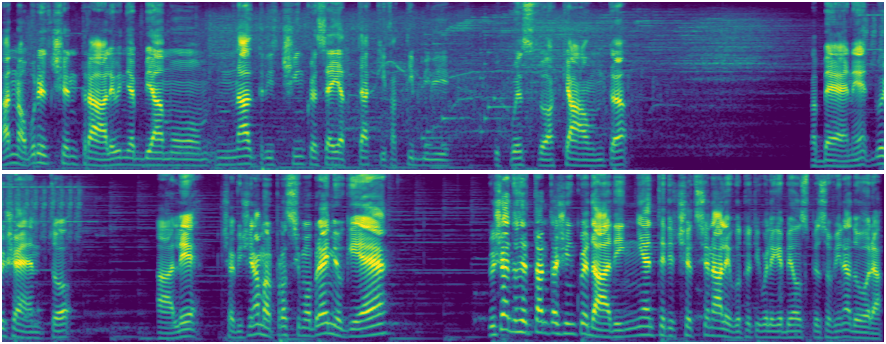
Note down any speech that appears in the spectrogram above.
Ah no, pure il centrale, quindi abbiamo altri 5-6 attacchi fattibili su questo account. Va bene, 200. Ale, ci avviciniamo al prossimo premio che è 275 dati, niente di eccezionale con tutti quelli che abbiamo speso fino ad ora.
